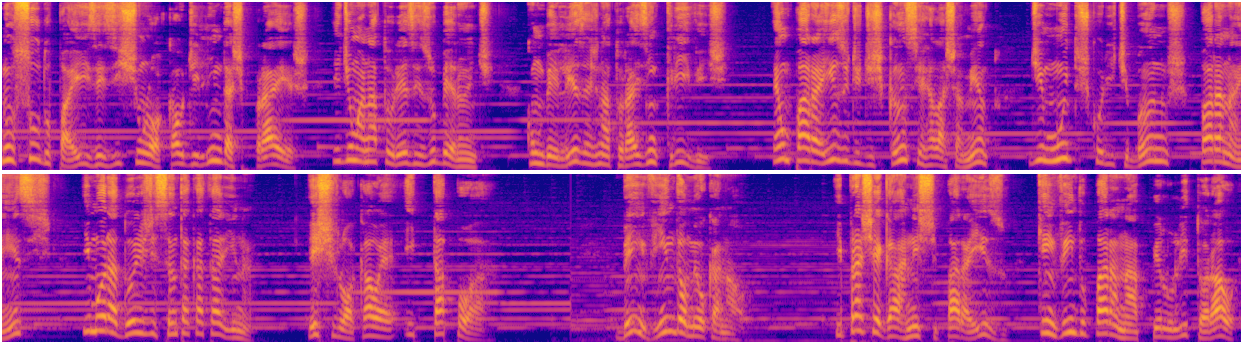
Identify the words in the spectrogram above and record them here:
No sul do país existe um local de lindas praias e de uma natureza exuberante, com belezas naturais incríveis. É um paraíso de descanso e relaxamento de muitos curitibanos, paranaenses e moradores de Santa Catarina. Este local é Itapoá. Bem-vindo ao meu canal! E para chegar neste paraíso, quem vem do Paraná pelo litoral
